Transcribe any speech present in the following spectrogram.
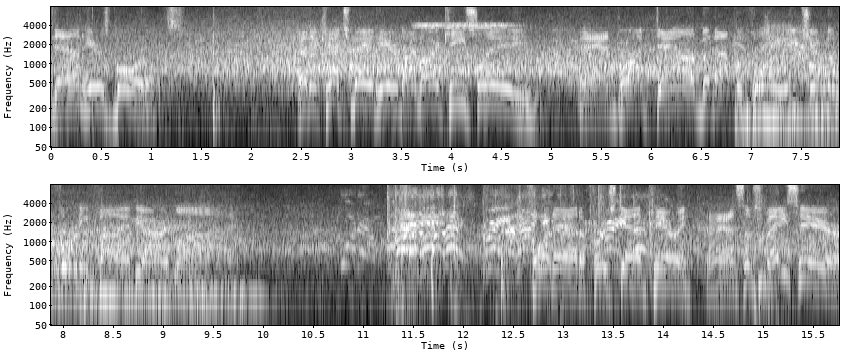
down, here's Bortles. And the catch made here by Marquise Lee. And brought down, but not before reaching the 45-yard line. Fournette, a first down carry. And some space here.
